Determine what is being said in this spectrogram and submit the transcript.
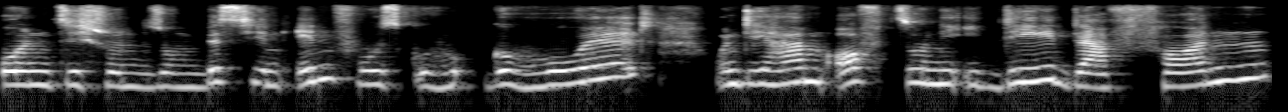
und sich schon so ein bisschen Infos ge geholt und die haben oft so eine Idee davon,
